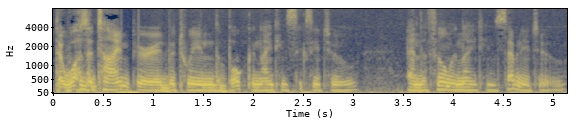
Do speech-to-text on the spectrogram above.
there was a time period between the book in 1962 and the film in 1972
